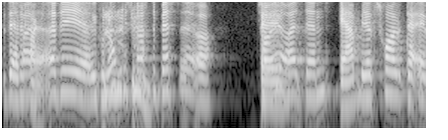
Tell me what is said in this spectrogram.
Det er det Og faktisk. Er det økonomisk også det bedste? Og tøj og alt det andet? Ja, men jeg tror, der er,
